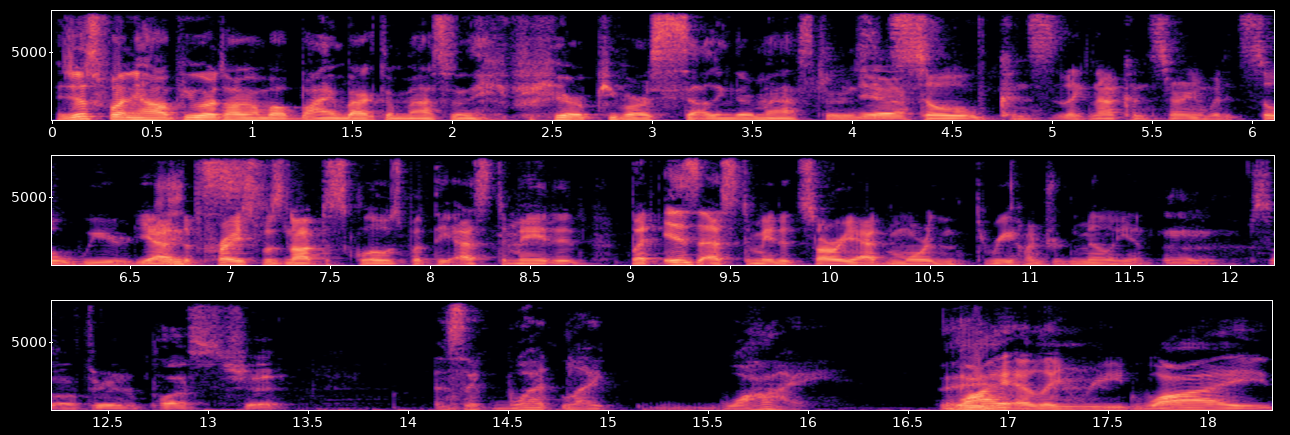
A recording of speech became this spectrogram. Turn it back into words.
It's just funny how people are talking about buying back their masters, and here people are selling their masters. Yeah. It's so cons- like not concerning, but it's so weird. Yeah, the price was not disclosed, but the estimated, but is estimated, sorry, at more than 300 million. Mm, so 300 plus shit. It's like what, like, why? Why L.A. Reid? Why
